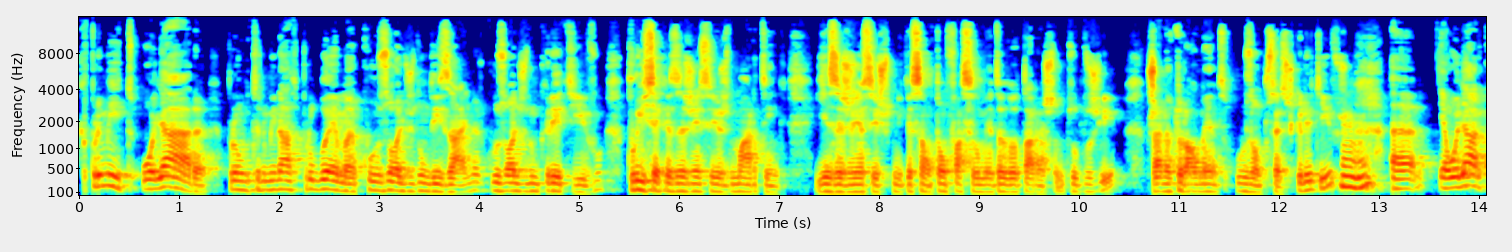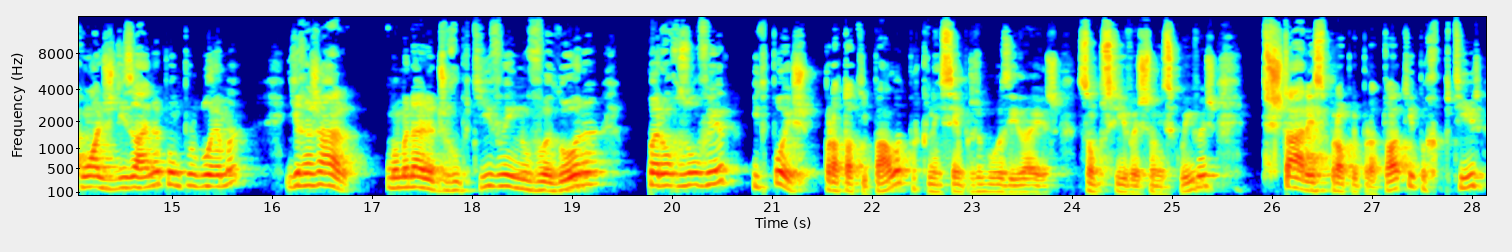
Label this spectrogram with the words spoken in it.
que permite olhar para um determinado problema com os olhos de um designer, com os olhos de um criativo. Por isso é que as agências de marketing e as agências de comunicação tão facilmente adotaram esta metodologia, já naturalmente usam processos criativos. Uhum. Uh, é olhar com olhos de designer para um problema e arranjar uma maneira disruptiva e inovadora para o resolver e depois prototipá-la, porque nem sempre as boas ideias são possíveis, são execuíveis, testar esse próprio protótipo, repetir,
